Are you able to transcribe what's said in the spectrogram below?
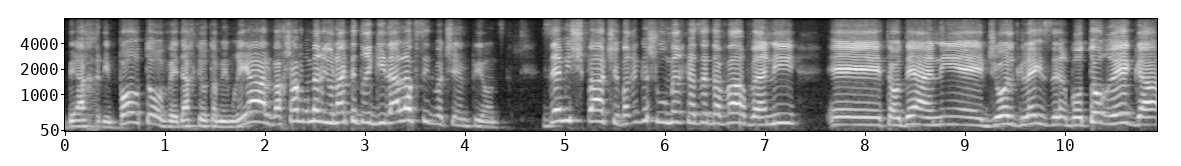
ביחד עם פורטו, והדחתי אותם עם ריאל, ועכשיו הוא אומר יונייטד רגילה להפסיד בצ'מפיונס. זה משפט שברגע שהוא אומר כזה דבר, ואני, אה, אתה יודע, אני אה, ג'ואל גלייזר, באותו רגע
